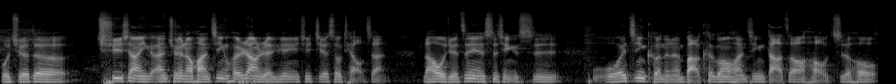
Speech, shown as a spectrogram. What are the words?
我觉得趋向一个安全的环境会让人愿意去接受挑战。然后我觉得这件事情是，我会尽可能的把客观环境打造好之后，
